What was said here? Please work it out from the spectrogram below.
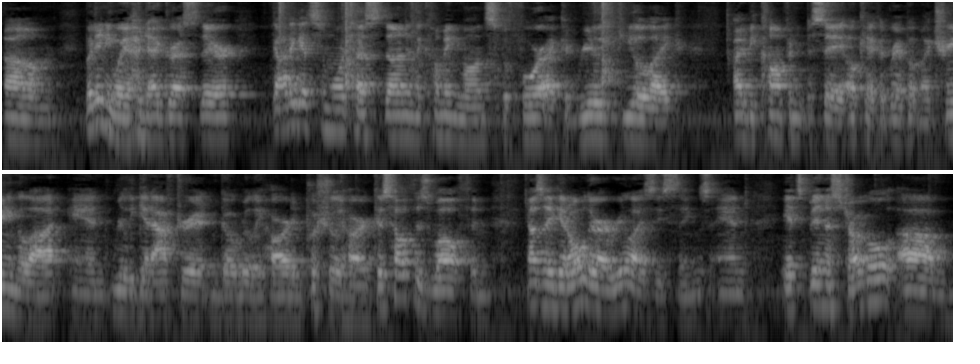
Um, but anyway, I digress there. Got to get some more tests done in the coming months before I could really feel like I'd be confident to say, okay, I could ramp up my training a lot and really get after it and go really hard and push really hard. Because health is wealth, and as I get older, I realize these things, and it's been a struggle. Um,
